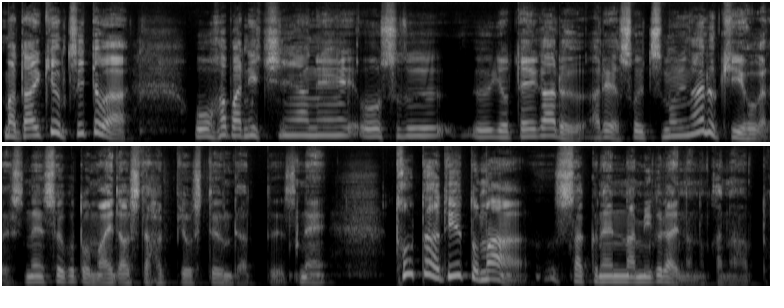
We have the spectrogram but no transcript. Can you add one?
まあ、大企業については大幅に賃上げをする予定があるあるいはそういうつもりがある企業がですねそういうことを前倒して発表してるんであってですねトータルでいうとまあ昨年並みぐらいなのかなと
